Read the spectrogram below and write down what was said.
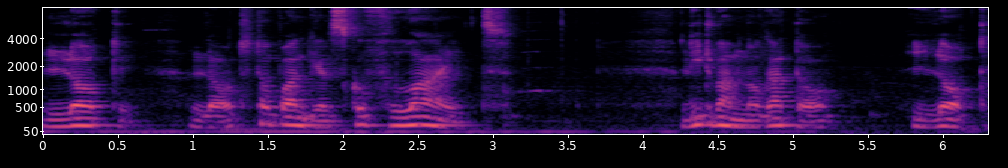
Loty Lot to po angielsku flight. Liczba mnoga to loty.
